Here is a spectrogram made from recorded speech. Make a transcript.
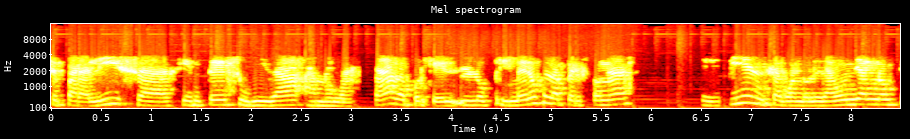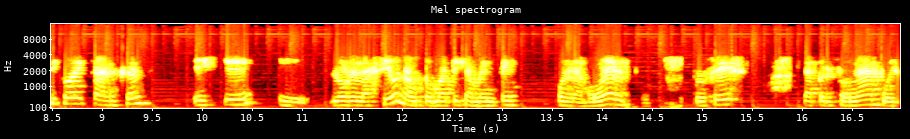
se paraliza, siente su vida amenazada, porque lo primero que la persona piensa cuando le dan un diagnóstico de cáncer es que eh, lo relaciona automáticamente con la muerte. Entonces, la persona pues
